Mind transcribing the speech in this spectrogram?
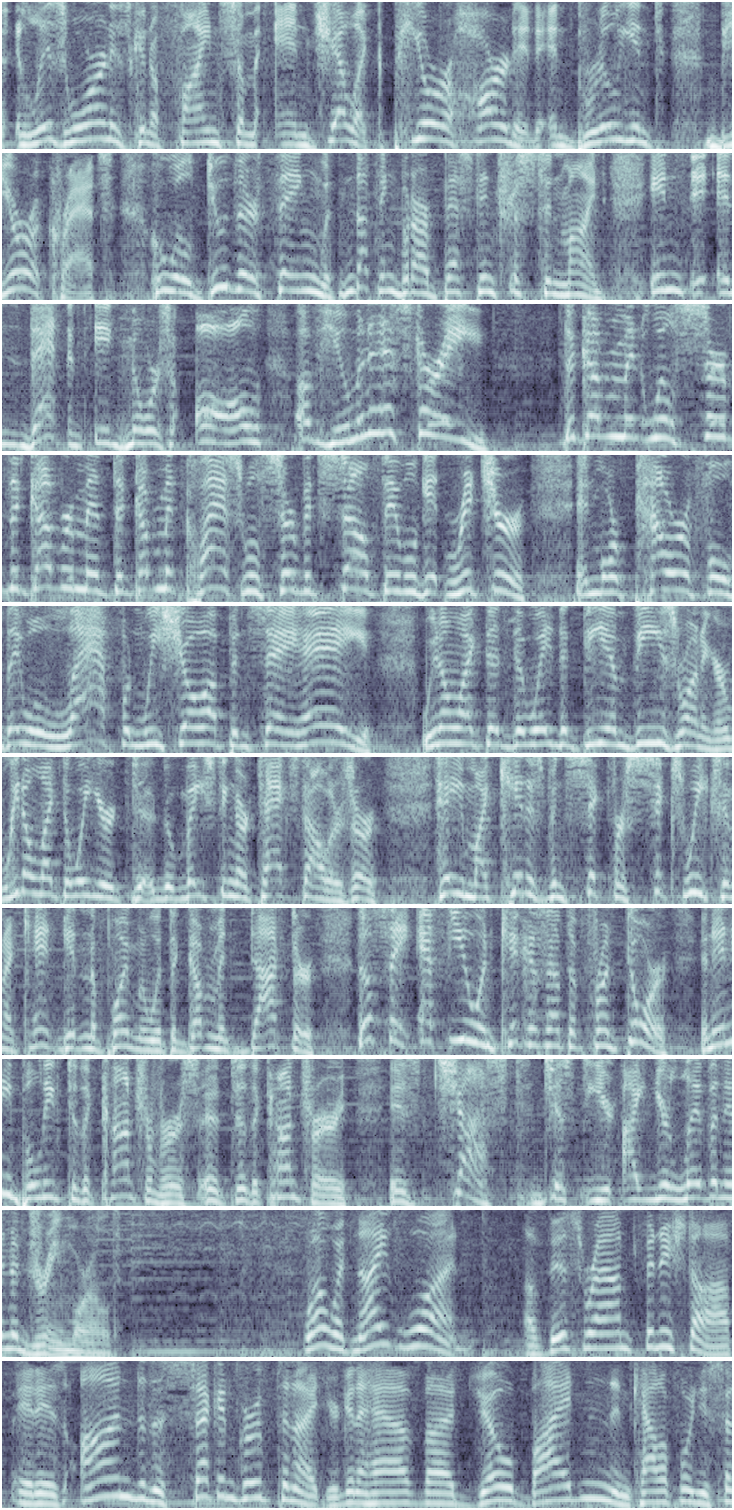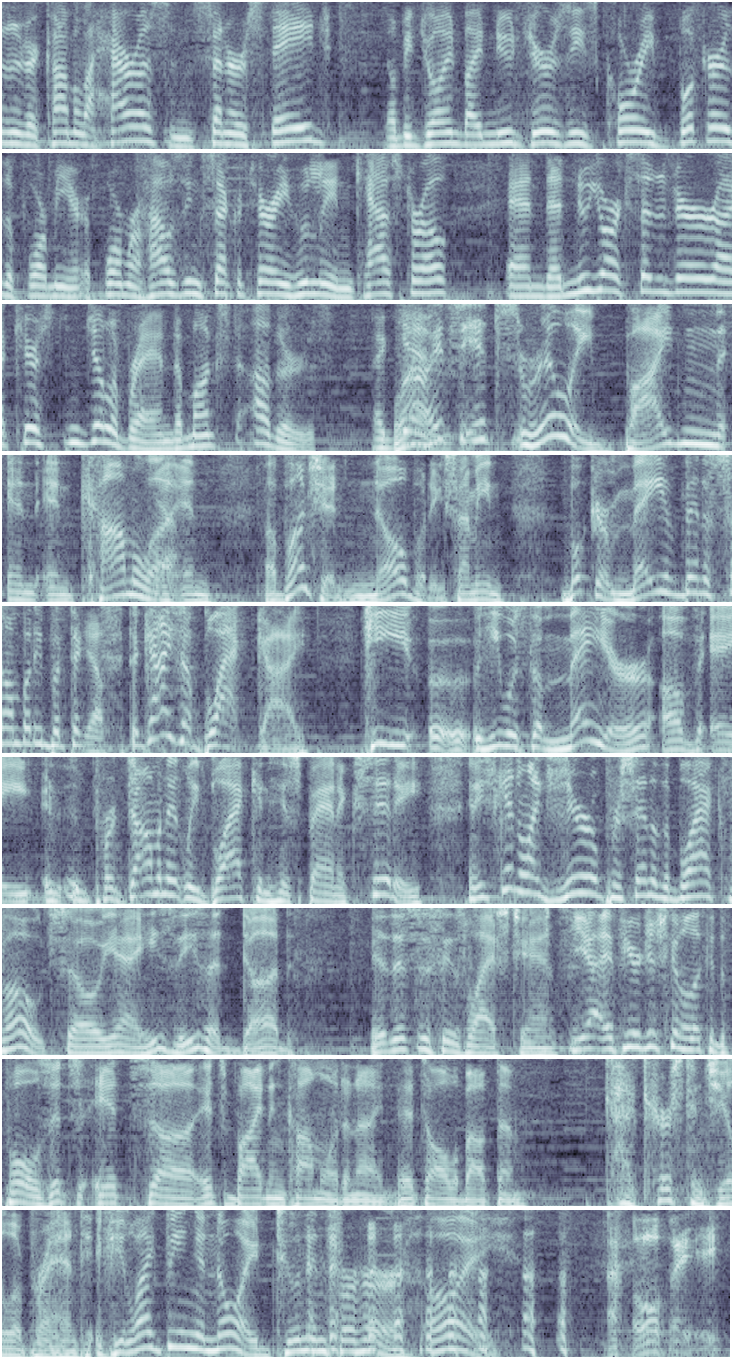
Liz Warren is going to find some angelic, pure-hearted and brilliant bureaucrats who will do their thing with nothing but our best interests in mind. In and that ignores all of human history. The government will serve the government. The government class will serve itself. They will get richer and more powerful. They will laugh when we show up and say, hey, we don't like the, the way the DMV's running, or we don't like the way you're t- wasting our tax dollars, or hey, my kid has been sick for six weeks and I can't get an appointment with the government doctor. They'll say F you and kick us out the front door. And any belief to the controversy, uh, to the contrary is just, just, you're, I, you're living in a dream world. Well, with night one of this round finished off, it is on to the second group tonight. You're going to have uh, Joe Biden and California Senator Kamala Harris in center stage. They'll be joined by New Jersey's Cory Booker, the former, former housing secretary Julian Castro, and uh, New York Senator uh, Kirsten Gillibrand, amongst others. Again, Wow, it's it's really Biden and and Kamala and a bunch of nobodies. I mean, Booker may have been a somebody, but the the guy's a black guy. He uh, he was the mayor of a predominantly black and Hispanic city, and he's getting like zero percent of the black vote. So yeah, he's he's a dud. This is his last chance. Yeah, if you're just going to look at the polls, it's it's uh, it's Biden and Kamala tonight. It's all about them. God, Kirsten Gillibrand. If you like being annoyed, tune in for her. Oi. Oi.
